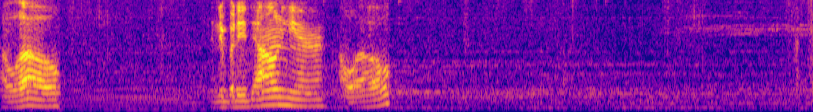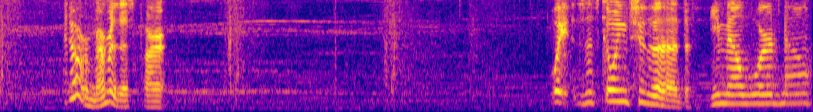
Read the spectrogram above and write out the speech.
Hello? Anybody down here? Hello? I don't remember this part. Wait, is this going to the, the female ward now?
